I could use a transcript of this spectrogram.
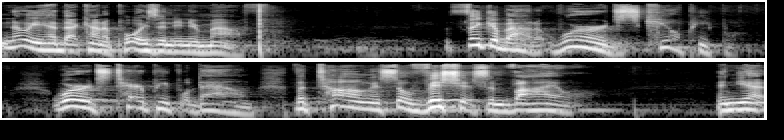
Didn't know you had that kind of poison in your mouth. Think about it words kill people, words tear people down. The tongue is so vicious and vile. And yet,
